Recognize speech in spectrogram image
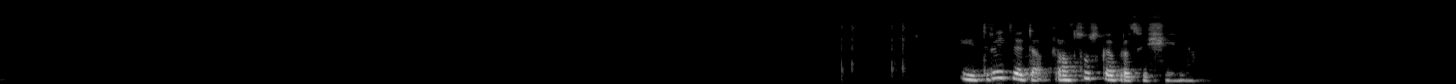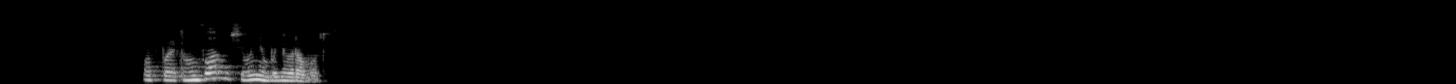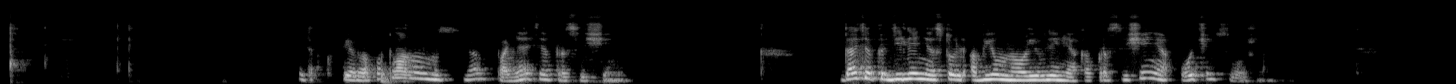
И третье – это французское просвещение. Вот по этому плану сегодня будем работать. Итак, первое по плану у нас да, понятие просвещения. Дать определение столь объемного явления, как просвещение, очень сложно,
